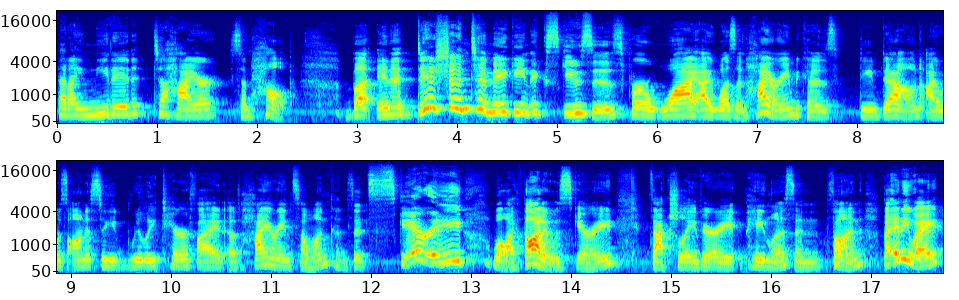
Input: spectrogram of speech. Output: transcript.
that I needed to hire some help. But in addition to making excuses for why I wasn't hiring, because deep down, I was honestly really terrified of hiring someone because it's scary. Well, I thought it was scary. It's actually very painless and fun. But anyway,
